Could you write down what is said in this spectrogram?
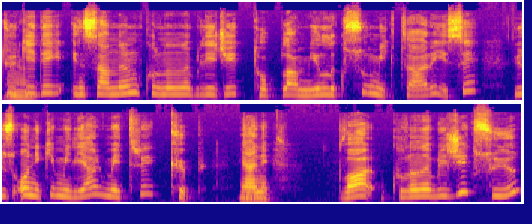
Türkiye'de evet. insanların kullanabileceği toplam yıllık su miktarı ise 112 milyar metre küp. Yani evet. var kullanabilecek suyun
